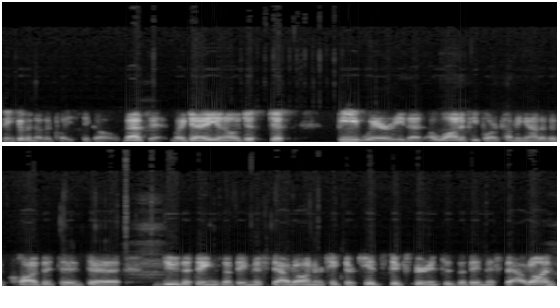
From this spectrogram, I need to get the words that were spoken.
think of another place to go. That's it. Like, uh, you know, just just be wary that a lot of people are coming out of the closet to to do the things that they missed out on or take their kids to experiences that they missed out on.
